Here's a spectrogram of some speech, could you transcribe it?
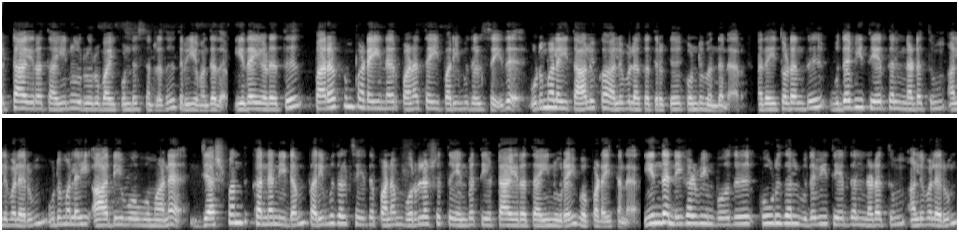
எட்டாயிரத்து ஐநூறு ரூபாய் கொண்டு சென்றது தெரியவந்தது இதையடுத்து பறக்கும் படையினர் பணத்தை பறிமுதல் செய்து உடுமலை தாலுகா அலுவலகத்திற்கு கொண்டு வந்தனர். அதைத் தொடர்ந்து உதவி தேர்தல் நடத்தும் அலுவலரும் உடுமலை ஆர்டிஓவுமான ஜஷ்வந்த் கண்ணனிடம் பறிமுதல் செய்த பணம் ஒரு லட்சத்து எண்பத்தி எட்டாயிரத்து ஐநூறை ஒப்படைத்தனர். இந்த நிகழ்வின் போது கூடுதல் உதவி தேர்தல் நடத்தும் அலுவலரும்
